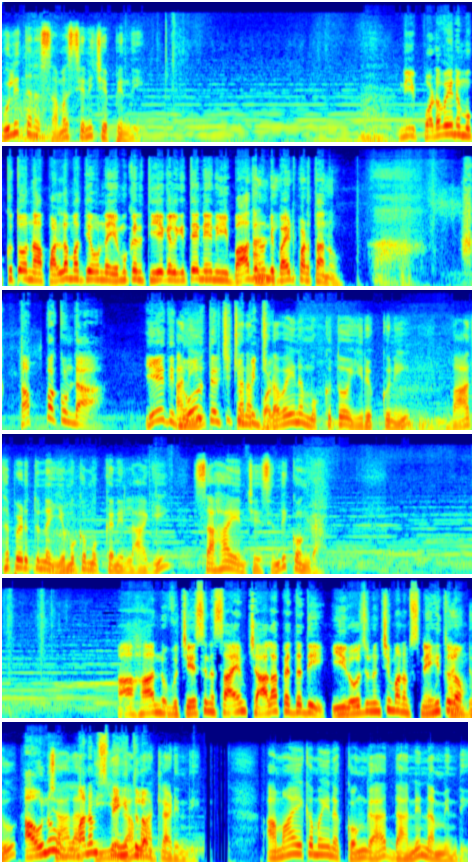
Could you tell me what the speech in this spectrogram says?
పులి తన సమస్యని చెప్పింది. నీ పొడవైన ముక్కుతో నా పళ్ళ మధ్య ఉన్న ఎముకని తీయగలిగితే నేను ఈ బాధ నుండి. బయటపడతాను. తప్పకుండా. ఏది నోరు తెరిచి తన పొడవైన ముక్కుతో ఇరుక్కుని బాధపెడుతున్న ఎముక ముక్కని లాగి సహాయం చేసింది కొంగ. ఆహా నువ్వు చేసిన సాయం చాలా పెద్దది. ఈ రోజు నుంచి మనం స్నేహితులం. అవును మనం స్నేహితులం. మాట్లాడింది. అమాయకమైన కొంగ దాన్ని నమ్మింది.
